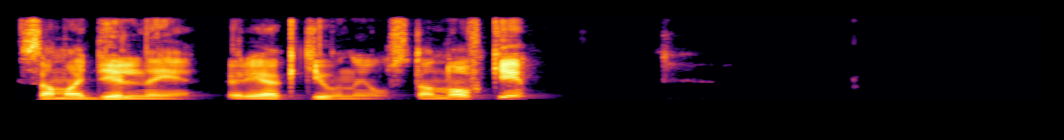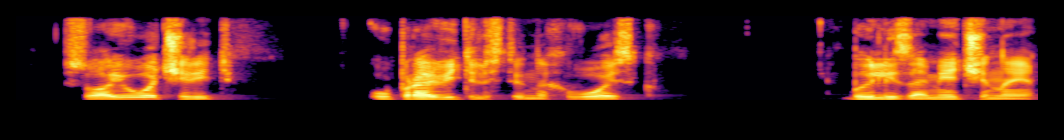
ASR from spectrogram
самодельные реактивные установки. В свою очередь у правительственных войск были замечены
